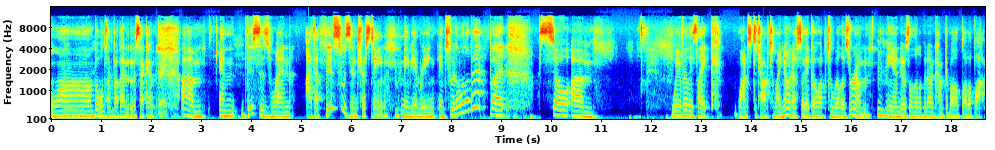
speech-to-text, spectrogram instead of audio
wah. But we'll talk about that in a second. Mm. Right. Um, and this is when I thought this was interesting. Maybe I'm reading into it a little bit, but so um Waverly's like wants to talk to Wynonna, so they go up to Willa's room and it was a little bit uncomfortable, blah blah blah.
